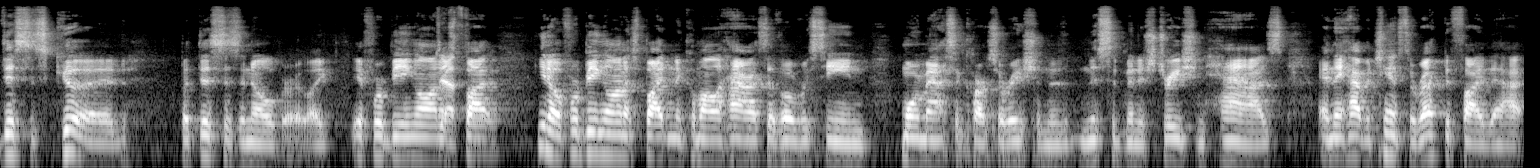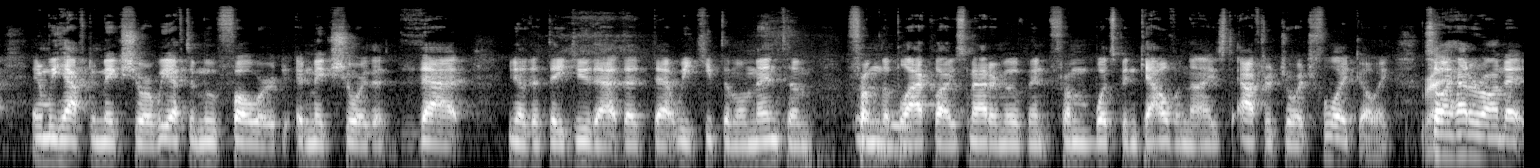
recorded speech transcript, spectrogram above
this is good, but this isn't over. Like, if we're being honest, Bi- you know, if we're being honest, Biden and Kamala Harris have overseen more mass incarceration than this administration has, and they have a chance to rectify that. And we have to make sure we have to move forward and make sure that that you know that they do that. That that we keep the momentum from the Mhm. Black Lives Matter movement, from what's been galvanized after George Floyd going. So I had her on to,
